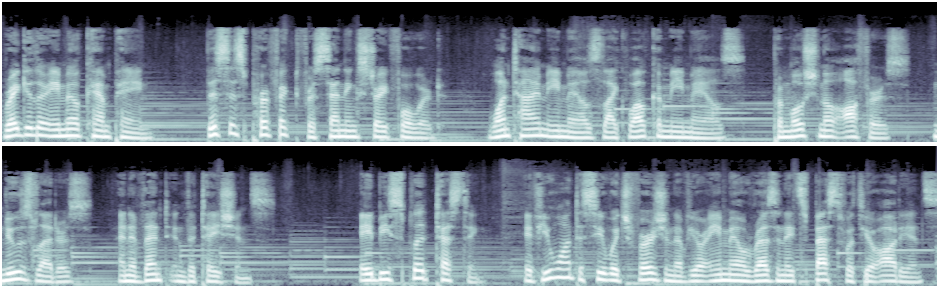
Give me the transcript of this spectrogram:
Regular email campaign. This is perfect for sending straightforward, one time emails like welcome emails, promotional offers, newsletters, and event invitations. A B split testing. If you want to see which version of your email resonates best with your audience,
